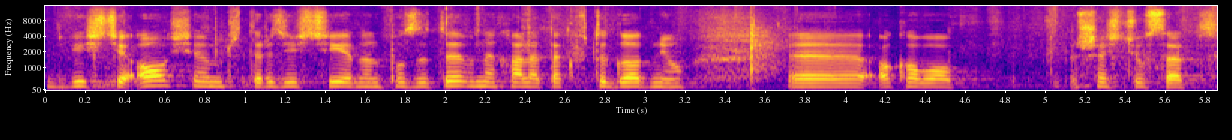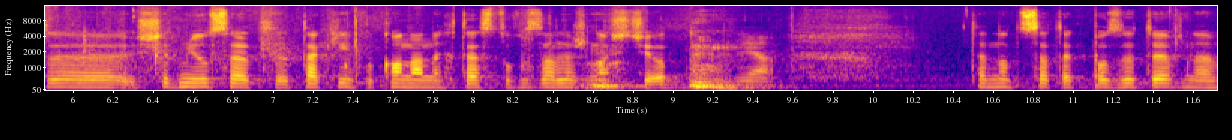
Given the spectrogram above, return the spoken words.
208, 41 pozytywnych, ale tak w tygodniu y, około 600-700 y, takich wykonanych testów w zależności od dnia. Ten odsetek pozytywny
